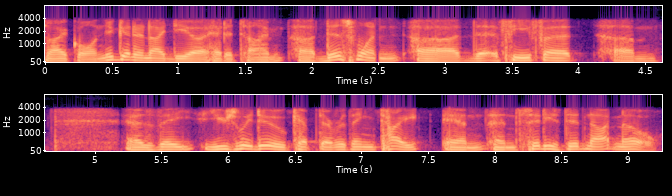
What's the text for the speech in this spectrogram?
cycle, and you get an idea ahead of time. Uh, this one, uh, the FIFA. Um, as they usually do, kept everything tight, and and cities did not know.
